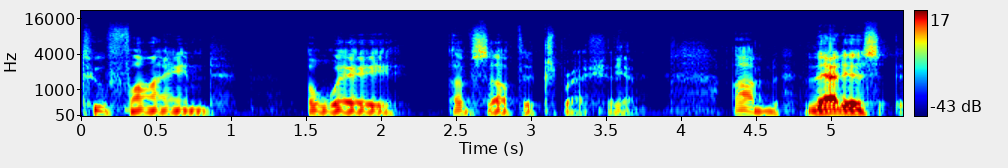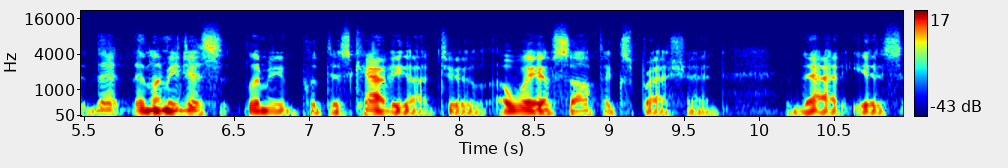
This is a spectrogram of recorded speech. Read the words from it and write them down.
to find a way of self-expression. Yeah. Um, that is that, and let me just let me put this caveat to a way of self-expression that is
